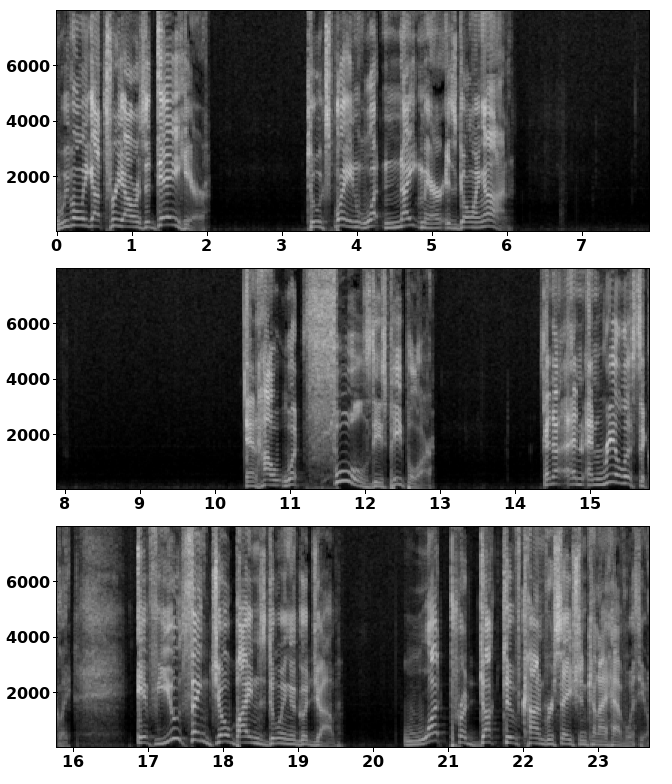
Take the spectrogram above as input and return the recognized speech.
We've only got three hours a day here to explain what nightmare is going on. And how what fools these people are. And, uh, and and realistically, if you think Joe Biden's doing a good job, what productive conversation can I have with you?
